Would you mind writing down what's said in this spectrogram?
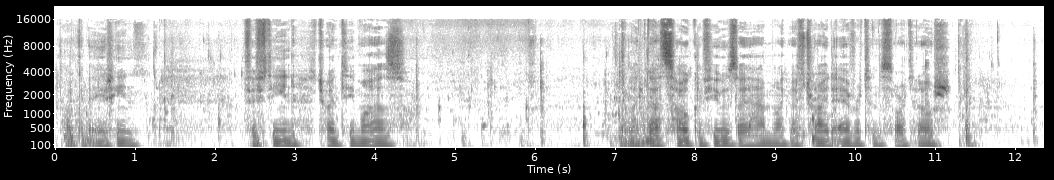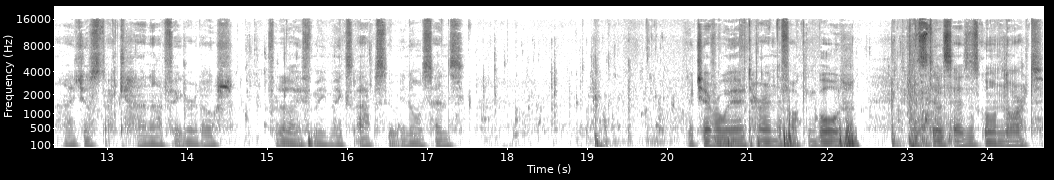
fucking 18, 15, 20 miles. But like that's how confused I am. Like I've tried everything to sort it out. I just I cannot figure it out for the life of me. It makes absolutely no sense. Whichever way I turn the fucking boat, it still says it's going north.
